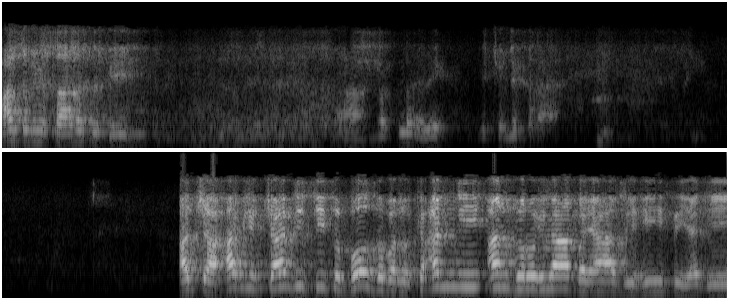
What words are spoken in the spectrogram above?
ہر سب رسالت تھی ہاں، مطلب لکھ رہا ہے۔ اچھا اب یہ چاندی تھی تو بہت زبردست انی انظر الى بیاض ہی فی یدی،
